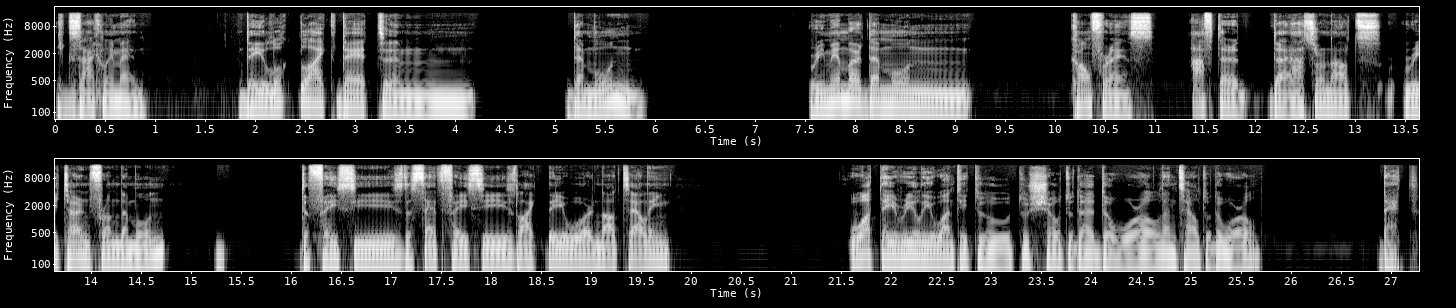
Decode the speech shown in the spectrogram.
Exactly, man. They looked like that. Um, the moon remember the moon conference after the astronauts returned from the moon the faces the sad faces like they were not telling what they really wanted to to show to the the world and tell to the world. That.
